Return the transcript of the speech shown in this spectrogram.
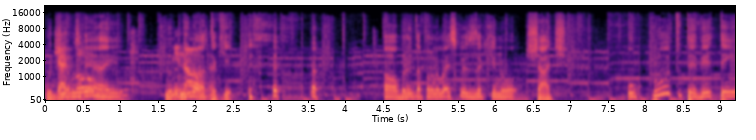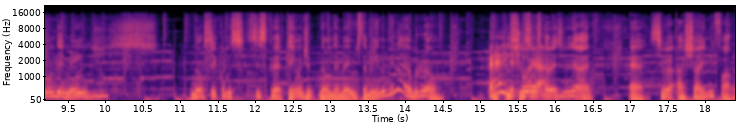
Podíamos Globo, ganhar, hein? Me me nota. nota aqui. Ó, o Bruno tá falando mais coisas aqui no chat. O Pluto TV tem on demand. Não sei como se escreve. Tem on, de- on demand também? Não me lembro, não. Peraí, Porque deixa eu são os canais lineares. É, se eu achar aí, me fala.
